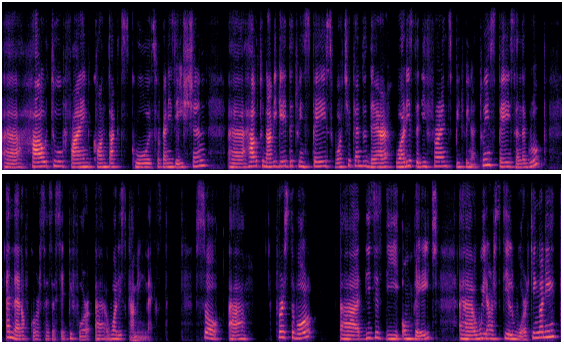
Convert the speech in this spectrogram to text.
uh, how to find contact schools organization, uh, how to navigate the twin space, what you can do there, what is the difference between a twin space and a group, and then, of course, as I said before, uh, what is coming next. So uh, first of all, uh, this is the home page. Uh, we are still working on it.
